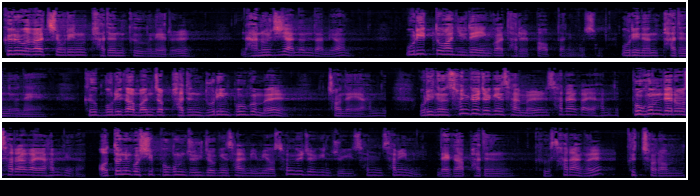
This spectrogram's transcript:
그들과 같이 우리는 받은 그 은혜를 나누지 않는다면 우리 또한 유대인과 다를 바 없다는 것입니다. 우리는 받은 은혜, 그 우리가 먼저 받은 누린 복음을 전해야 합니다. 우리는 선교적인 삶을 살아가야 합니다. 복음대로 살아가야 합니다. 어떤 것이 복음주의적인 삶이며 선교적인 주의 삶입니다. 내가 받은 그 사랑을 그처럼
